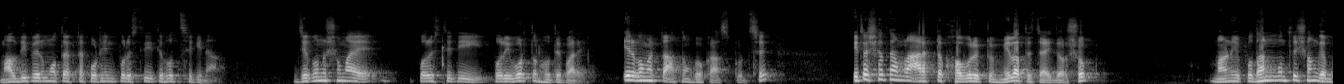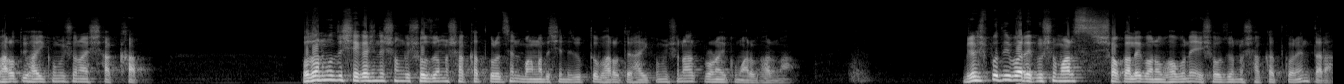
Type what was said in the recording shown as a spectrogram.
মালদ্বীপের মতো একটা কঠিন পরিস্থিতিতে হচ্ছে কি না যে কোনো সময় পরিস্থিতি পরিবর্তন হতে পারে, এরকম একটা আতঙ্ক কাজ করছে। এটার সাথে আমরা আরেকটা খবর একটু মেলাতে চাই দর্শক। মাননীয় প্রধানমন্ত্রীর সঙ্গে ভারতীয় হাইকমিশনার সাক্ষাৎ। প্রধানমন্ত্রী শেখ হাসিনার সঙ্গে সৌজন্য সাক্ষাৎ করেছেন বাংলাদেশে নিযুক্ত ভারতের হাইকমিশনার প্রণয় কুমার ভার্মা। বৃহস্পতিবার একুশে মার্চ সকালে গণভবনে এই সৌজন্য সাক্ষাৎ করেন তারা।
